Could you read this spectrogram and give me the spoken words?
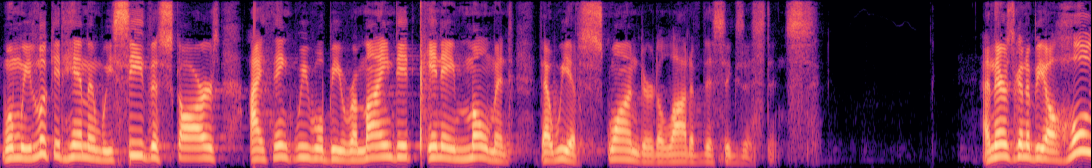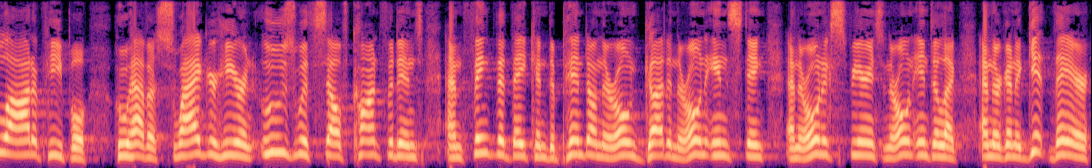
When we look at him and we see the scars, I think we will be reminded in a moment that we have squandered a lot of this existence. And there's going to be a whole lot of people who have a swagger here and ooze with self confidence and think that they can depend on their own gut and their own instinct and their own experience and their own intellect. And they're going to get there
